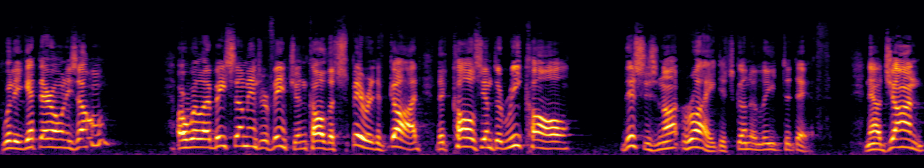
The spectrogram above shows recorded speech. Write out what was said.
Will he get there on his own? Or will there be some intervention called the Spirit of God that calls him to recall this is not right. It's going to lead to death. Now, John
